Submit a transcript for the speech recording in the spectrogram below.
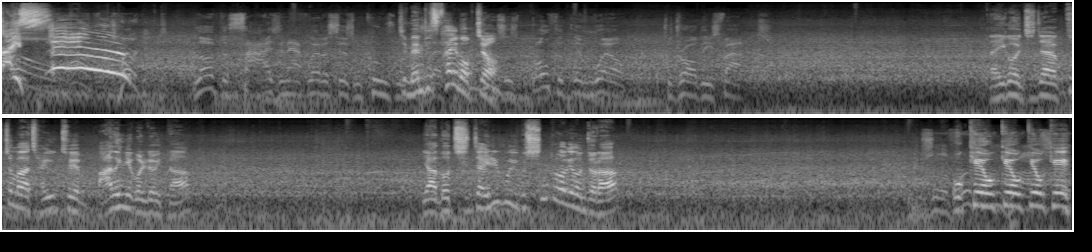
나이스! 지금 멤피스 타임 없죠? 나 이거 진짜 쿠즈마 자유투에 많은 게 걸려있다. 야 너 진짜 1구 이거 신중하게 던져라. 오케이 오케이 오케이 오케이.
